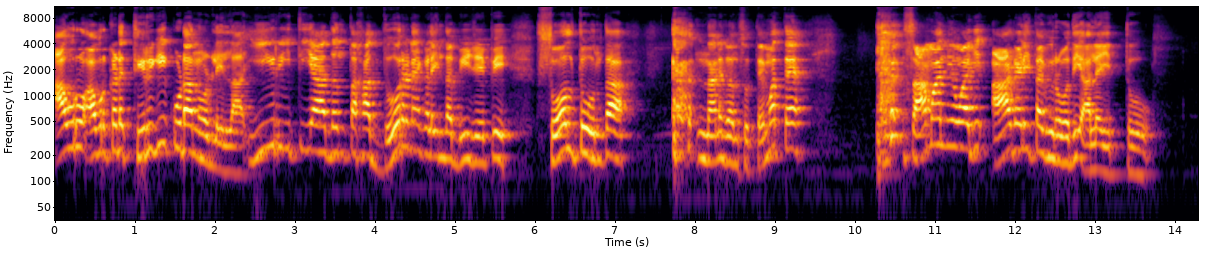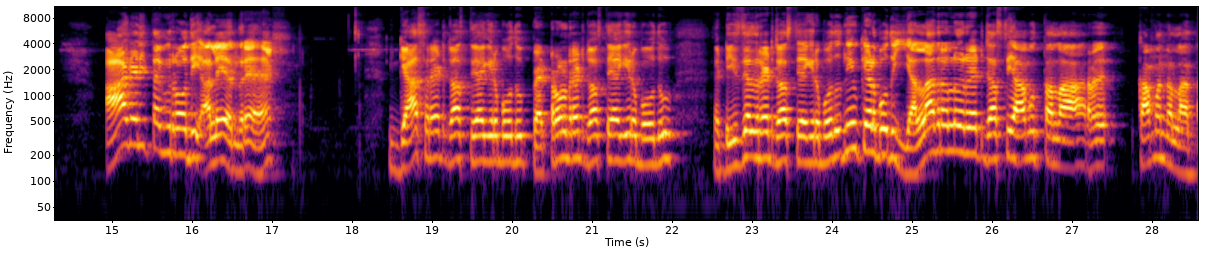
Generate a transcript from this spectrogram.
ಅವರು ಅವ್ರ ಕಡೆ ತಿರುಗಿ ಕೂಡ ನೋಡಲಿಲ್ಲ. ಈ ರೀತಿಯಾದಂತಹ ಧೋರಣೆಗಳಿಂದ ಬಿ ಜೆ ಪಿ ಸೋಲ್ತು ಅಂತ ನನಗನ್ಸುತ್ತೆ. ಮತ್ತು ಸಾಮಾನ್ಯವಾಗಿ ಆಡಳಿತ ವಿರೋಧಿ ಅಲೆ ಇತ್ತು. ಆಡಳಿತ ವಿರೋಧಿ ಅಲೆ ಅಂದರೆ ಗ್ಯಾಸ್ ರೇಟ್ ಜಾಸ್ತಿ ಆಗಿರ್ಬೋದು ಪೆಟ್ರೋಲ್ ರೇಟ್ ಜಾಸ್ತಿ ಆಗಿರ್ಬೋದು ಡೀಸೆಲ್ ರೇಟ್ ಜಾಸ್ತಿ ಆಗಿರ್ಬೋದು, ನೀವು ಕೇಳ್ಬೋದು, ಎಲ್ಲದರಲ್ಲೂ ರೇಟ್ ಜಾಸ್ತಿ ಆಗುತ್ತಲ್ಲ, ರೇ ಕಾಮನ್ ಅಲ್ಲ ಅಂತ.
